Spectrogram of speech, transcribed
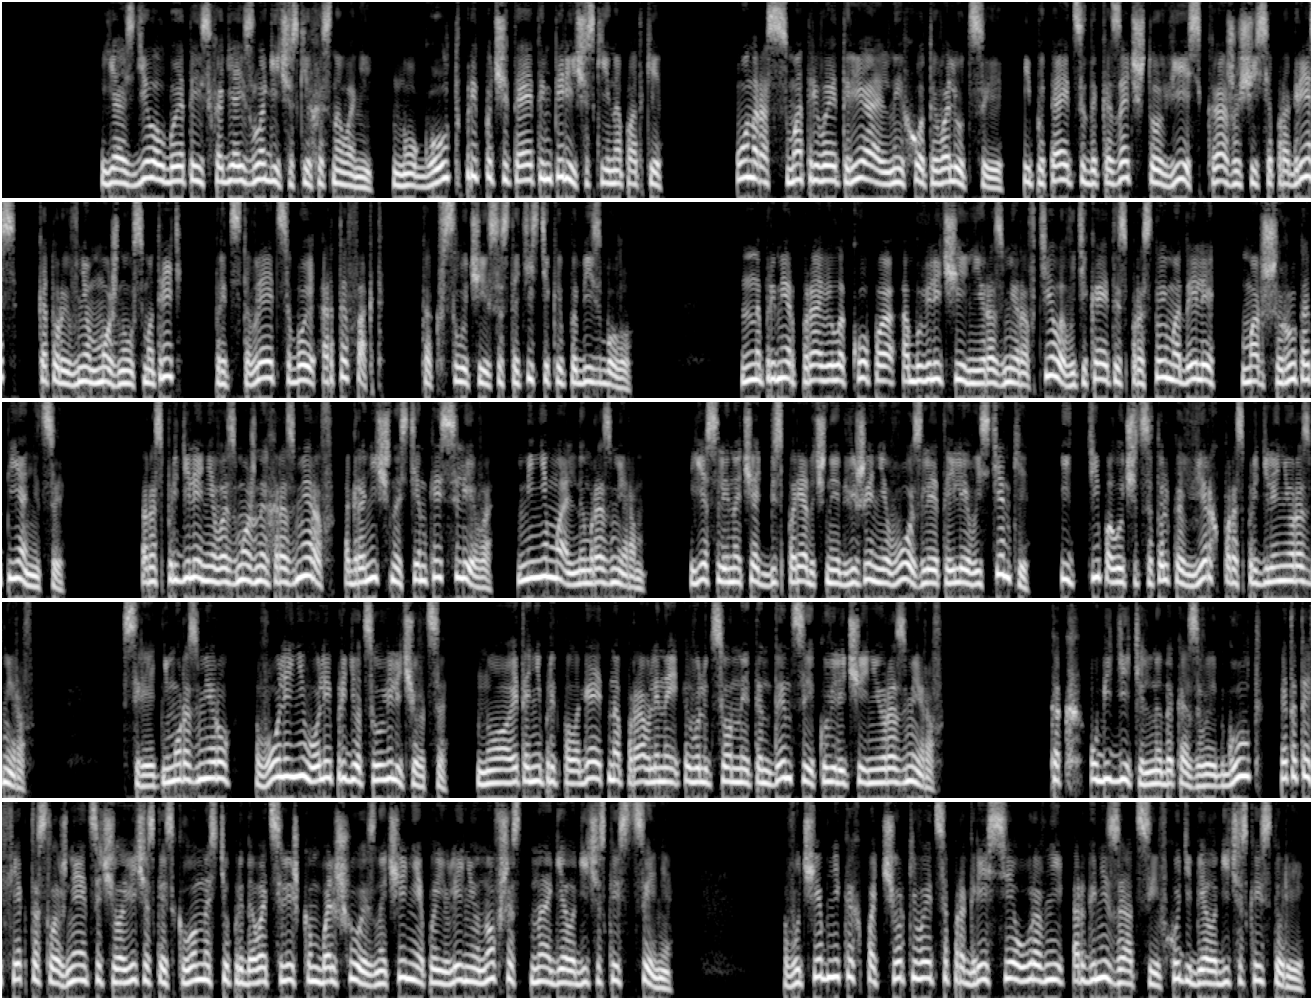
Я сделал бы это исходя из логических оснований, но Голд предпочитает эмпирические нападки. Он рассматривает реальный ход эволюции и пытается доказать, что весь кажущийся прогресс, который в нем можно усмотреть, представляет собой артефакт, как в случае со статистикой по бейсболу. Например, правило Копа об увеличении размеров тела вытекает из простой модели маршрута пьяницы. Распределение возможных размеров ограничено стенкой слева, минимальным размером. Если начать беспорядочное движение возле этой левой стенки, идти получится только вверх по распределению размеров. Среднему размеру волей-неволей придется увеличиваться, но это не предполагает направленной эволюционной тенденции к увеличению размеров. Как убедительно доказывает Гулт, этот эффект осложняется человеческой склонностью придавать слишком большое значение появлению новшеств на геологической сцене. В учебниках подчеркивается прогрессия уровней организации в ходе биологической истории.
